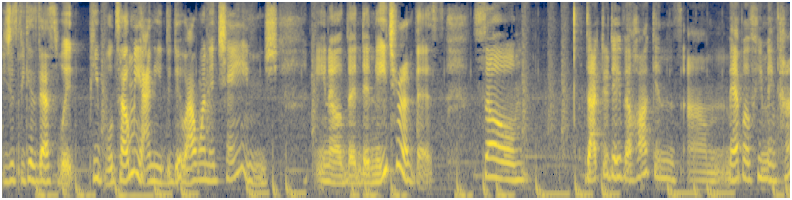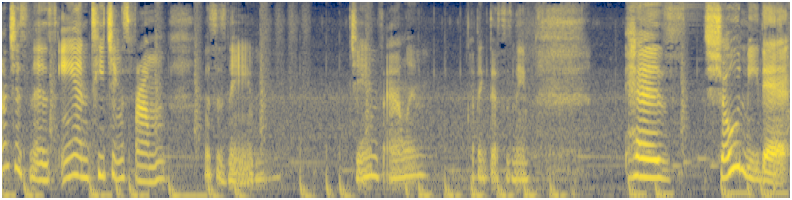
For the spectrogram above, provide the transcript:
just because that's what people tell me I need to do. I want to change, you know, the the nature of this. So Dr. David Hawkins' um, map of human consciousness and teachings from what's his name? James Allen, I think that's his name, has showed me that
